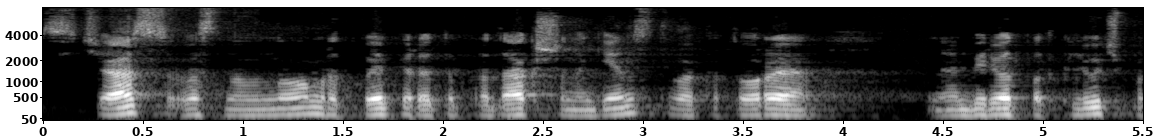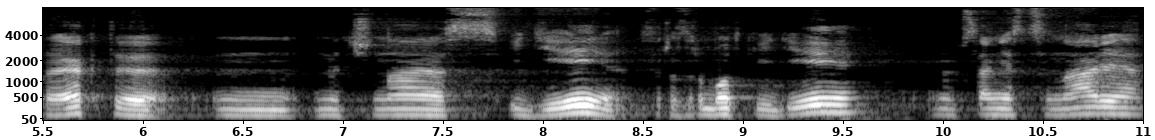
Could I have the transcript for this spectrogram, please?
сейчас в основном Red Pepper это продакшн-агентство, которое э, берет под ключ проекты, начиная с идеи, с разработки идеи, написания сценария,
